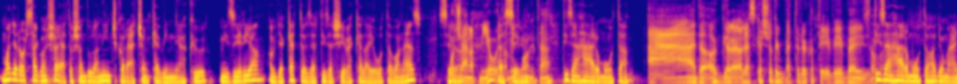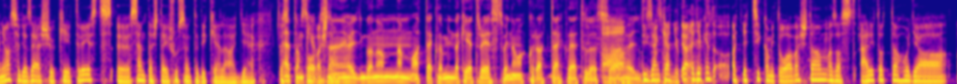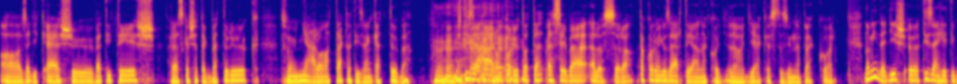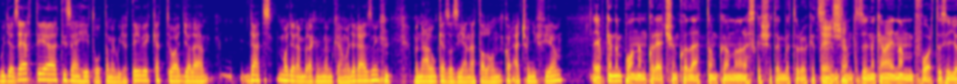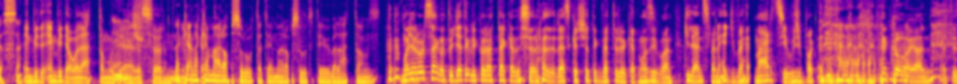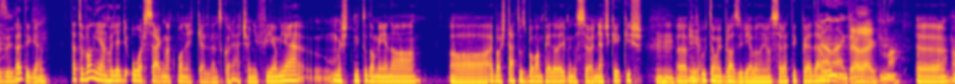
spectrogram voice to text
Magyarországon sajátosan dula nincs karácsony Kevin nélkül, Mizéria, ugye 2010-es évek elejé óta van ez. Bocsánat, mióta? Beszélünk. Mit mondtál? 13 óta. Á, de a, a reszkesetek betörők a tévébe. így zavar. 13 óta hagyomány az, hogy az első két részt ö, Szenteste és 25-én leadják. Azt- El tudom képzelni, hogy gondolom nem adták le mind a két részt, vagy nem akkor adták le, tudod, szóval, hogy... 12, mondjuk ja, egyébként egy cikk, amit olvastam, az azt állította, hogy a, az egyik első vetítés, reszkesetek betörők, szóval nyáron adták le 12-be. És 13-kor jutott e- eszébe először, a, hát akkor még az RTL-nek, hogy leadják ezt az ünnepekkor. Na mindegy is, ö, 17-ig ugye az RTL, 17 óta meg ugye a TV2 adja le, de hát ezt magyar embereknek nem kell magyarázni, mert nálunk ez az ilyen etalon karácsonyi film. Egyébként nem pont nem karácsonykor láttam különben a reszkesetek betörőket Én szerintem. sem. Tehát, hogy nekem nem fort ez így össze. Én, vide- én videó láttam ugye Én először. Nekem, nekem már abszolút, tehát én már abszolút a tévében láttam. Magyarországon tudjátok, mikor adták először a reszkessetek betörőket moziban? 91-ben, márciusban. Komolyan. Hát ez így. Hát igen. Tehát van ilyen, hogy egy országnak van egy kedvenc karácsonyi filmje. Most mit tudom én, a, a, ebben a státuszban van például egyébként a szörnyecskék is. Igen. Úgy tudom, hogy Brazíliában nagyon szeretik például. Tényleg? Tényleg? Na.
